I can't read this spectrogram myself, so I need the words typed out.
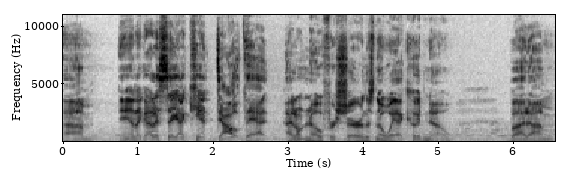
um, and I gotta say, I can't doubt that. I don't know for sure. There's no way I could know, but um,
